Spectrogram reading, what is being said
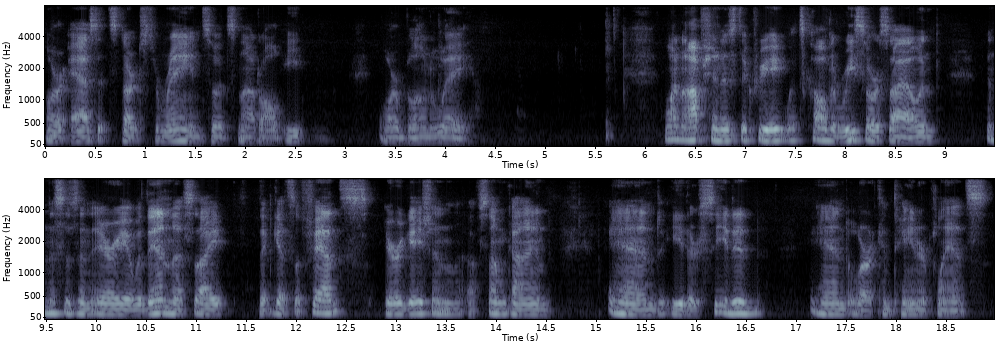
or as it starts to rain so it's not all eaten or blown away. One option is to create what's called a resource island, and this is an area within a site that gets a fence, irrigation of some kind, and either seeded and or container plants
